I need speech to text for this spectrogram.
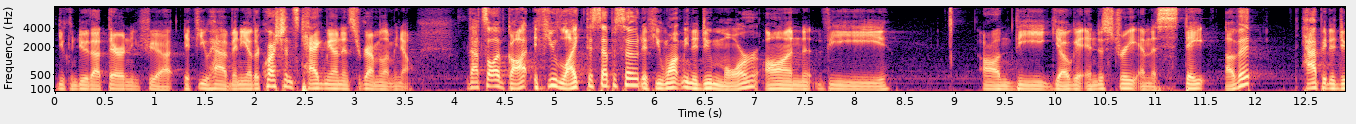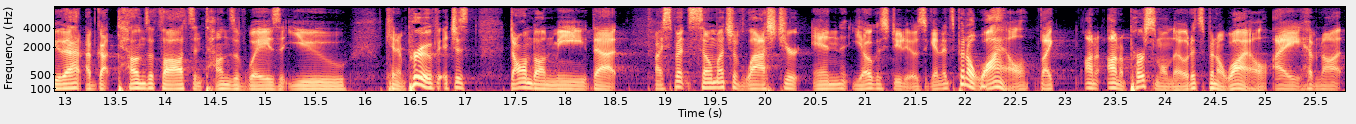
You can do that there. And if you uh, if you have any other questions, tag me on Instagram and let me know. That's all I've got. If you like this episode, if you want me to do more on the on the yoga industry and the state of it, happy to do that. I've got tons of thoughts and tons of ways that you can improve. It just dawned on me that I spent so much of last year in yoga studios. Again, it's been a while. Like on on a personal note, it's been a while. I have not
